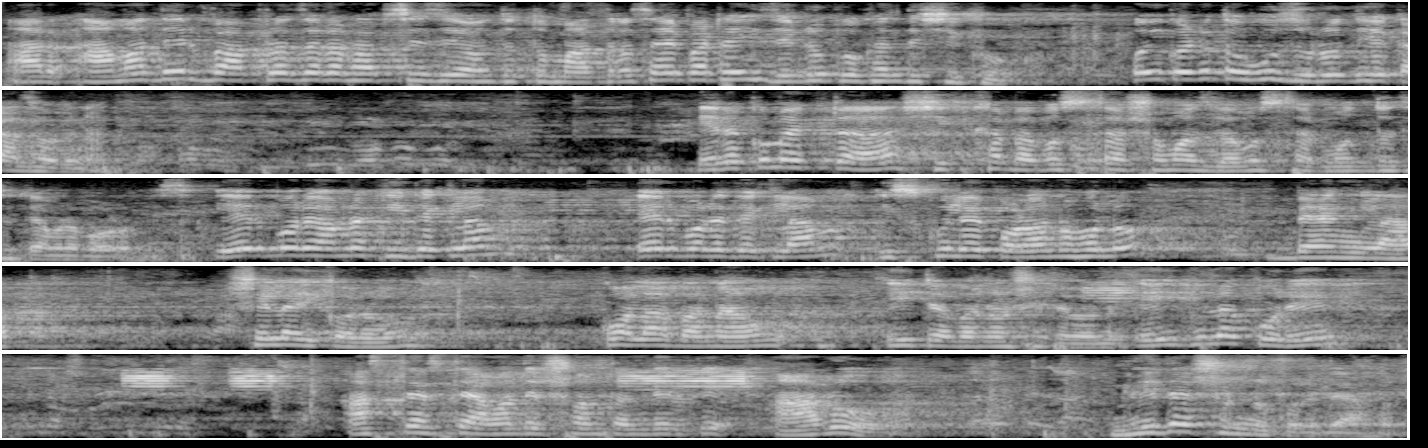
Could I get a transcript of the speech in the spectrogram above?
আর আমাদের বাপরা যারা ভাবছে যে অন্তত মাদ্রাসায় পাঠাই, যেটুকু ওখান থেকে শিখুক ওই কটা তো হুজুরও দিয়ে কাজ হবে না। এরকম একটা শিক্ষা ব্যবস্থা, সমাজ ব্যবস্থার মধ্য থেকে আমরা বড় হয়েছি। এরপরে আমরা কি দেখলাম? এরপরে দেখলাম স্কুলে পড়ানো হলো ব্যাংলাপ সেলাই করো, কলা বানাও, এইটা বানাও, সেটা বানাও, এইগুলা করে আস্তে আস্তে আমাদের সন্তানদেরকে আরও মেধাশূন্য করে দেওয়া হলো।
